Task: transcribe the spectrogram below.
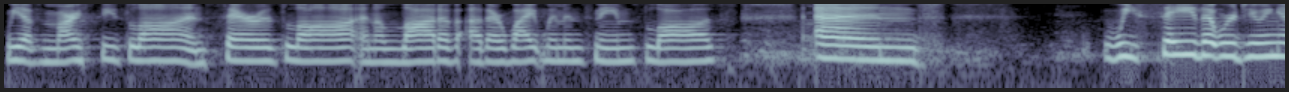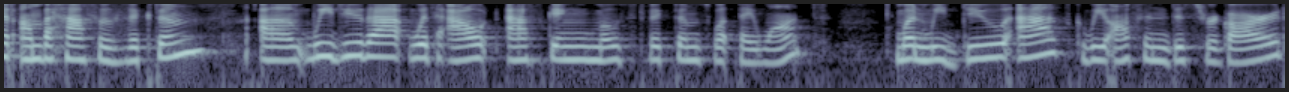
We have Marsy's Law and Sarah's Law and a lot of other white women's names laws. And we say that we're doing it on behalf of victims. Um, we do that without asking most victims what they want. When we do ask, we often disregard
